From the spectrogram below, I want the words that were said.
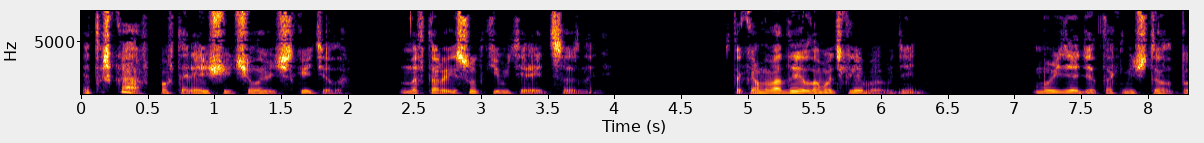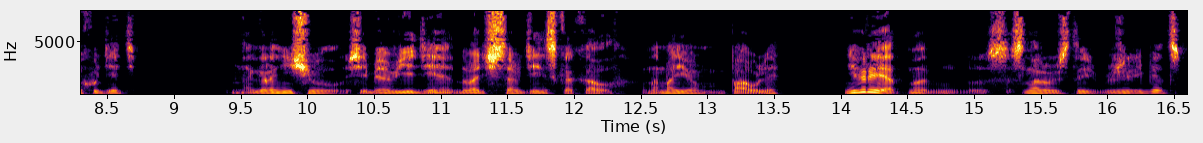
Это шкаф, повторяющий человеческое тело. На вторые сутки вы теряете сознание. Стакан воды и ломоть хлеба в день. Мой дядя так мечтал похудеть. Ограничивал себя в еде, два часа в день скакал на моем Пауле. Невероятно сноровистый жеребец.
